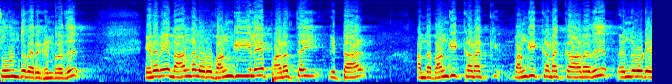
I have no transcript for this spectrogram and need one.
சூழ்ந்து வருகின்றது. எனவே நாங்கள் ஒரு வங்கியிலே பணத்தை இட்டால் அந்த வங்கி கணக்கு வங்கி கணக்கானது எங்களுடைய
